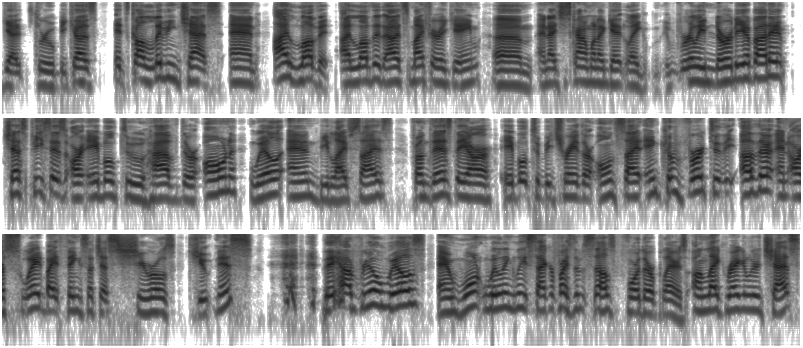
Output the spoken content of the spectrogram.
get through because it's called Living Chess and I love it. I loved it. Uh, It's my favorite game. Um, and I just kind of want to get like really nerdy about it. Chess pieces are able to have their own will and be life size. From this, they are able to betray their own side and convert to the other and are swayed by things such as Shiro's cuteness. They have real wills and won't willingly sacrifice themselves for their players. Unlike regular chess,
